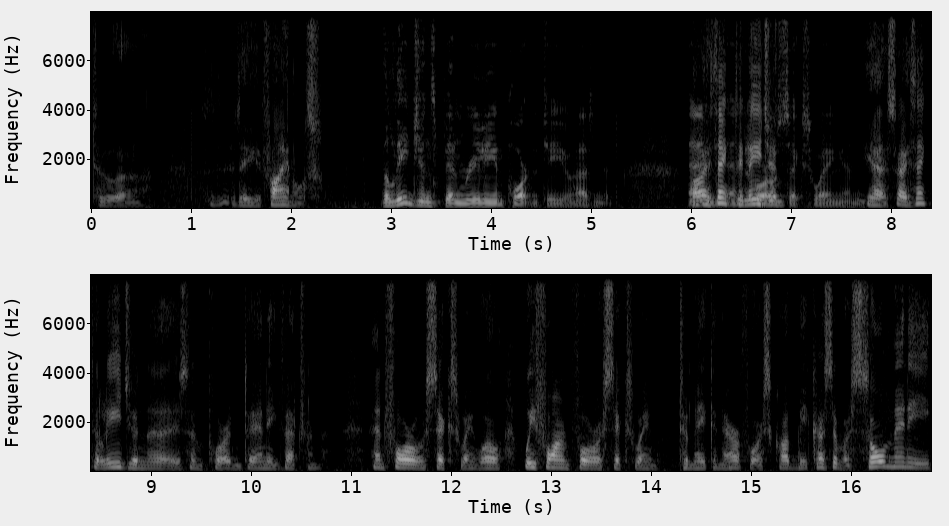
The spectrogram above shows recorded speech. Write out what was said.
to uh, the finals. The Legion's been really important to you, hasn't it? And, well, I think the Legion six wing and yes, I think the Legion uh, is important to any veteran, and 406 wing. Well, we formed 406 wing to make an Air Force club because there were so many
